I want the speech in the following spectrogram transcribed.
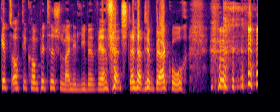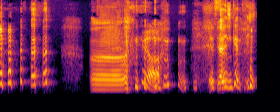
gibt's auch die Competition, meine Liebe. Wer fährt schneller den Berg hoch? äh. Ja. Ist ja, ich kenne ich,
